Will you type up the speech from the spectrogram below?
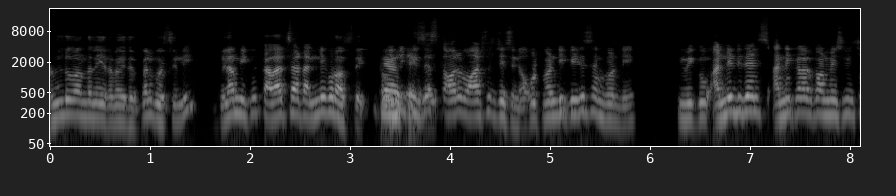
రెండు వందల ఇరవై ఐదు రూపాయలకి వస్తుంది ఇలా మీకు కలర్ చార్ట్ అన్ని కూడా వస్తాయి. ట్వంటీ. పీసెస్ కావాలి వాట్సాప్ చేసింది ఒక ట్వంటీ పీసెస్ అనుకోండి మీకు అన్ని డిజైన్స్ అన్ని కలర్ కాంబినేషన్స్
